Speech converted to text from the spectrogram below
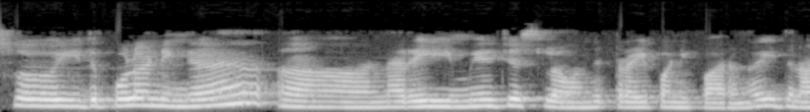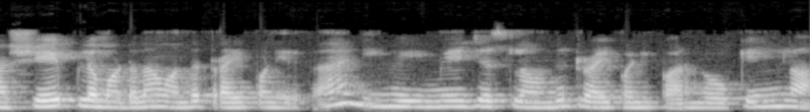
ஸோ இது போல் நீங்கள் நிறைய இமேஜஸில் வந்து ட்ரை பண்ணி பாருங்கள் இது நான் ஷேப்பில் மட்டும் தான் வந்து ட்ரை பண்ணியிருக்கேன் நீங்கள் இமேஜஸில் வந்து ட்ரை பண்ணி பாருங்கள் ஓகேங்களா?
